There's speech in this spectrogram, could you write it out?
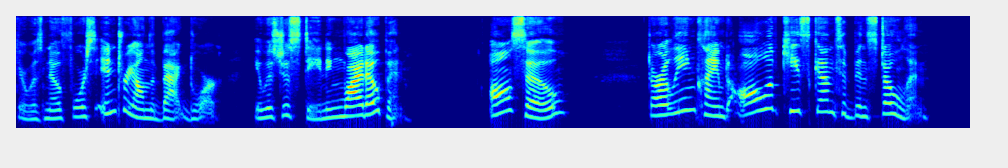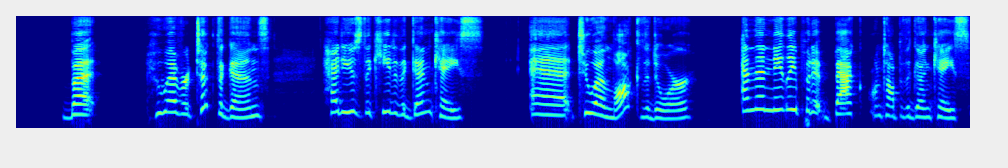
There was no forced entry on the back door, it was just standing wide open. Also, Darlene claimed all of Keith's guns had been stolen, but whoever took the guns had used the key to the gun case uh, to unlock the door and then neatly put it back on top of the gun case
